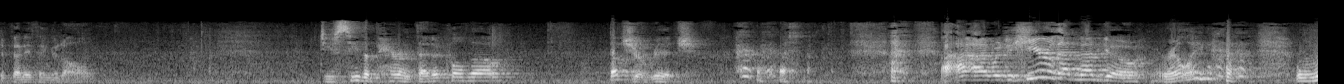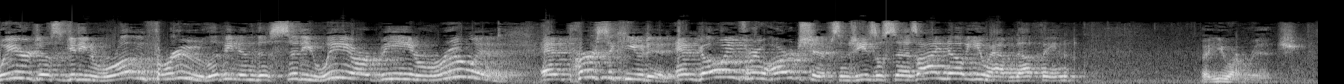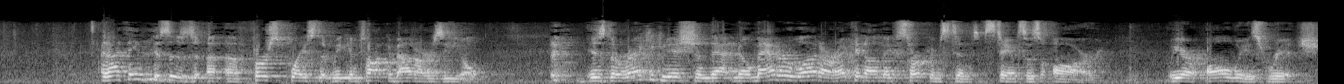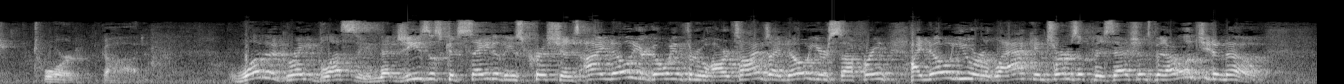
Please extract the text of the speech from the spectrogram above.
if anything at all. Do you see the parenthetical, though? But you're rich. I, I would hear that and I'd go, Really? We're just getting run through living in this city. We are being ruined and persecuted and going through hardships. And Jesus says, I know you have nothing, but you are rich. And I think this is a, first place that we can talk about our zeal is the recognition that no matter what our economic circumstances are, we are always rich toward God. What a great blessing that Jesus could say to these Christians, I know you're going through hard times. I know you're suffering. I know you are lack in terms of possessions, but I want you to know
